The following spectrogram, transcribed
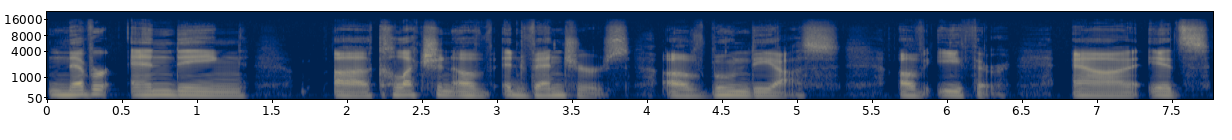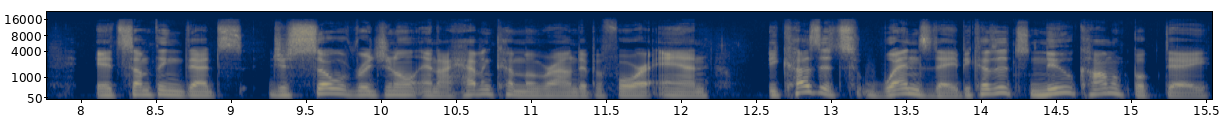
never-ending a collection of adventures of Boone Diaz, of Ether. Uh, it's it's something that's just so original, and I haven't come around it before. And because it's Wednesday, because it's New Comic Book Day,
